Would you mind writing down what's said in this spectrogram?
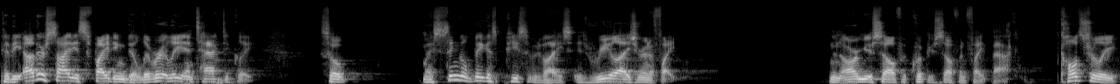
Okay, the other side is fighting deliberately and tactically. So, my single biggest piece of advice is realize you're in a fight. And arm yourself, equip yourself, and fight back. Culturally,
